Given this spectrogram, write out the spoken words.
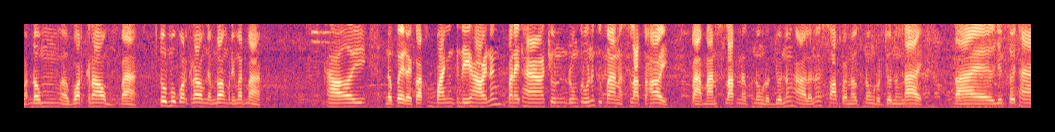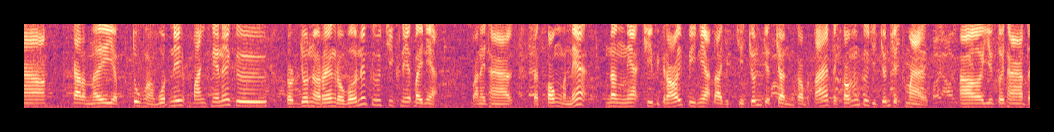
ម្ដុំវត្តក្រោមបាទទល់មុខវត្តក្រោមតែម្ដងប្រិមិត្តបាទហើយនៅពេលដែលគាត់បាញ់គ្នាហើយហ្នឹងបានន័យថាជនរងគ្រោះហ្នឹងគឺបានស្លាប់ទៅហើយបាទបានស្លាប់នៅក្នុងរថយន្តហ្នឹងហើយឥឡូវហ្នឹងស្លាប់ក៏នៅក្នុងរថយន្តហ្នឹងដែរដែលយើងឃើញថាករណីផ្ទុះអាវុធនេះបាញ់គ្នានេះគឺរថយន្ត Range Rover នេះគឺជីគ្នា3នាក់បានន័យថាតកងម្នាក់ និងអ្នកជីពីក្រោយពីរនាក់ដែលជាជនជាតិចិនក៏ប៉ុន្តែតកងហ្នឹងគឺជាជនជាតិខ្មែរហើយយើងឃើញថាត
